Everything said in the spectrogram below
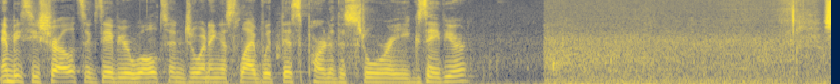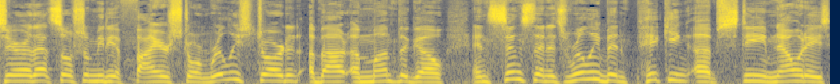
NBC Charlotte's Xavier Walton joining us live with this part of the story. Xavier? Sarah, that social media firestorm really started about a month ago, and since then it's really been picking up steam. Nowadays,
